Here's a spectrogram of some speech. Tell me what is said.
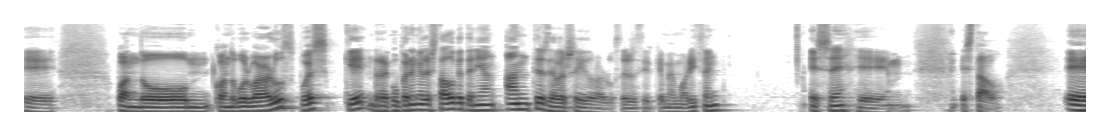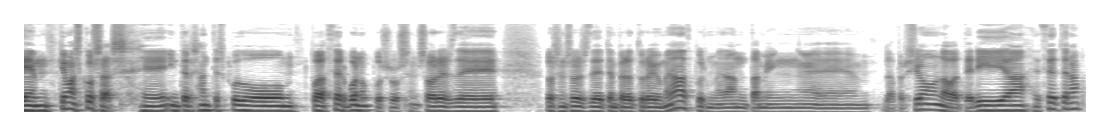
eh, cuando, cuando vuelvo a la luz pues que recuperen el estado que tenían antes de haberse ido la luz. Es decir que memoricen ese eh, estado ¿Qué más cosas interesantes puedo, puedo hacer? Bueno, pues los sensores de los sensores de temperatura y humedad, pues me dan también la presión, la batería, etcétera.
